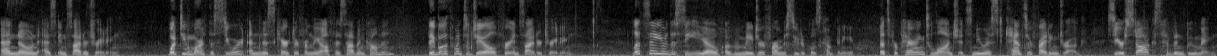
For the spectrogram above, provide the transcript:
and known as insider trading. What do Martha Stewart and this character from The Office have in common? They both went to jail for insider trading. Let's say you're the CEO of a major pharmaceuticals company that's preparing to launch its newest cancer-fighting drug, so your stocks have been booming.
